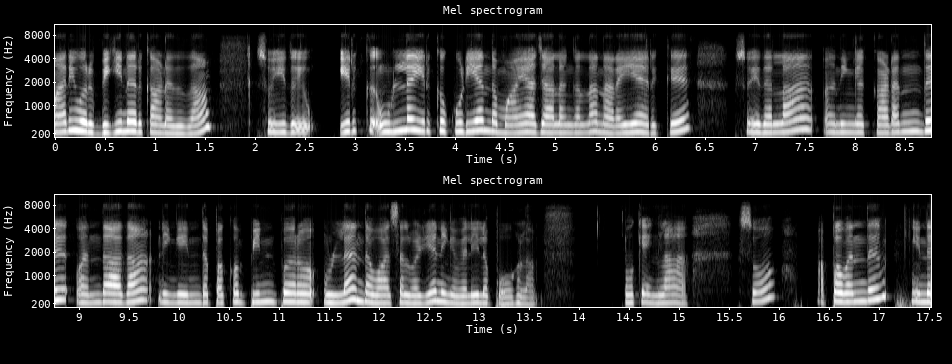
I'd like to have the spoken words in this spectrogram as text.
மாதிரி ஒரு பிகினருக்கானது தான். ஸோ இது இருக்க உள்ளே இருக்கக்கூடிய அந்த மாயாஜாலங்கள்லாம் நிறைய இருக்குது ஸோ இதெல்லாம் நீங்கள் கடந்து வந்தால் தான் நீங்கள் இந்த பக்கம் பின்புறம் உள்ள அந்த வாசல் வழியாக நீங்கள் வெளியில் போகலாம். ஓகேங்களா? ஸோ அப்போ வந்து இந்த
